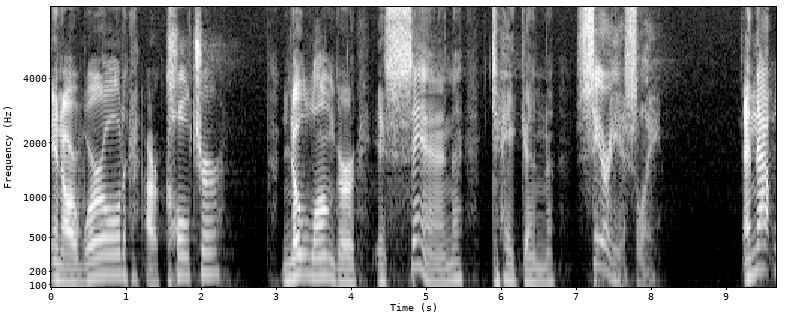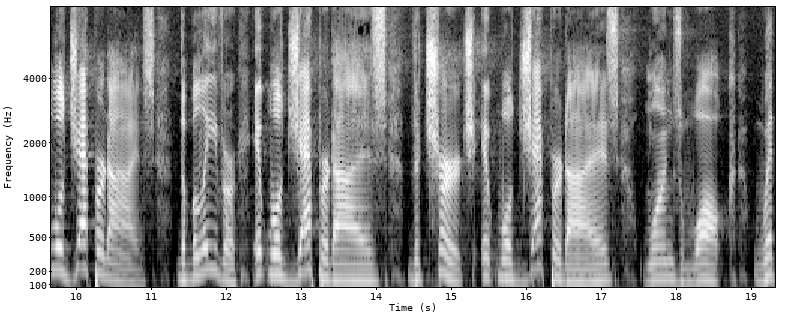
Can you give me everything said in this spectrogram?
in our world, our culture, no longer is sin taken seriously. And that will jeopardize the believer, it will jeopardize the church, it will jeopardize one's walk with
